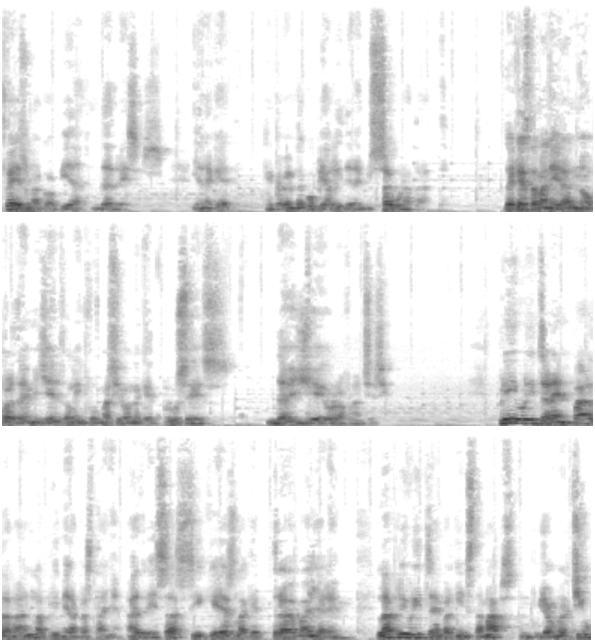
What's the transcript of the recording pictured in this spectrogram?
fes una còpia d'adreces. I en aquest que acabem de copiar li direm seguretat. D'aquesta manera no perdrem gens de la informació en aquest procés de georeferenciació. Prioritzarem per davant la primera pestanya, adreces, sí que és la que treballarem. La prioritzem perquè Instamaps, en pujar un arxiu,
